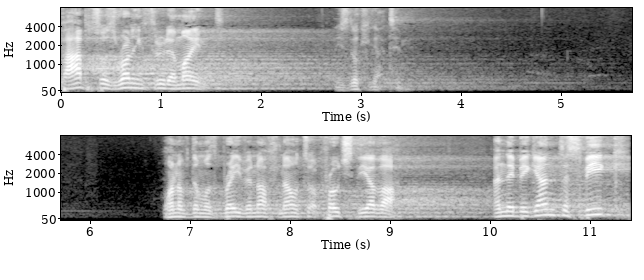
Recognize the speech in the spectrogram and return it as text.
Perhaps was running through their mind. He's looking at him. One of them was brave enough now to approach the other. And they began to speak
